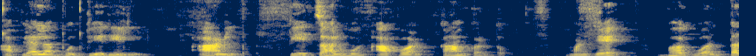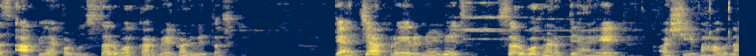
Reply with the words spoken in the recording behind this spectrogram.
आपल्याला बुद्धी दिली आणि ती चालवून आपण काम करतो. म्हणजे भगवंतच आपल्याकडून सर्व कर्मे घडवीत असतो. त्याच्या प्रेरणेनेच सर्व घडते आहे अशी भावना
